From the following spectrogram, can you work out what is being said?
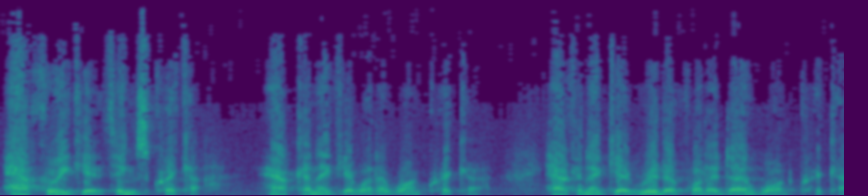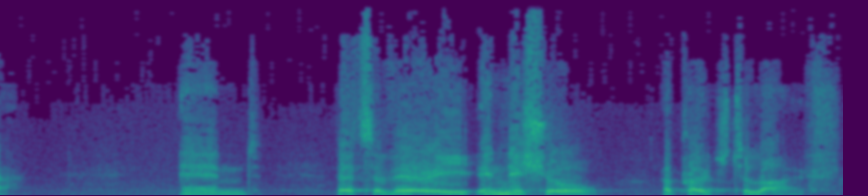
how can we get things quicker? How can I get what I want quicker? How can I get rid of what I don't want quicker? And that's a very initial approach to life.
